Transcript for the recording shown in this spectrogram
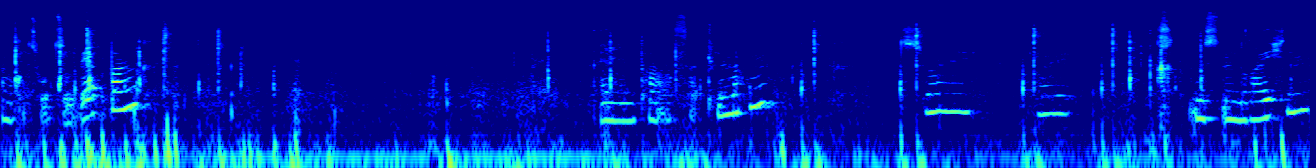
einmal kurz hoch zur Werkbank. Ein paar Fackeln machen. Zwei, drei, müssten reichen.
